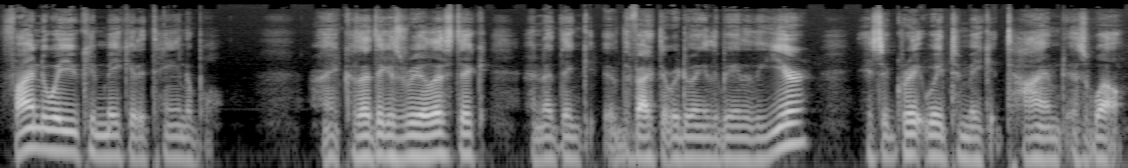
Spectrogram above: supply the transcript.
Find a way you can make it attainable. Right? Because I think it's realistic, and I think the fact that we're doing it at the beginning of the year is a great way to make it timed as well.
